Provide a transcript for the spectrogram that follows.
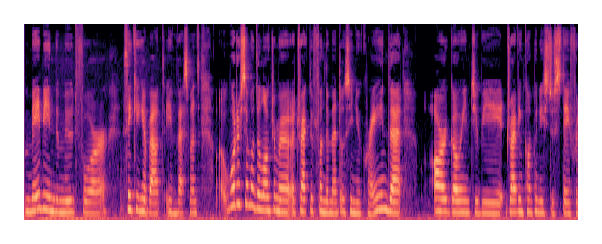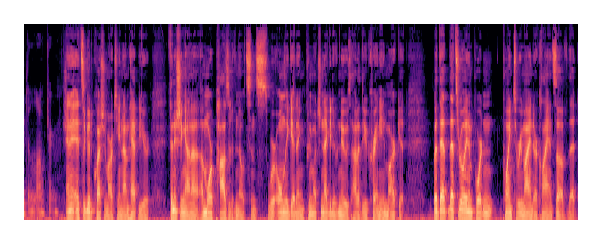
may be in the mood for thinking about investments, uh, what are some of the long term uh, attractive fundamentals in Ukraine that are going to be driving companies to stay for the long term? And it's a good question, Martina. I'm happy you're finishing on a, a more positive note since we're only getting pretty much negative news out of the Ukrainian market. But that, that's really an important point to remind our clients of that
